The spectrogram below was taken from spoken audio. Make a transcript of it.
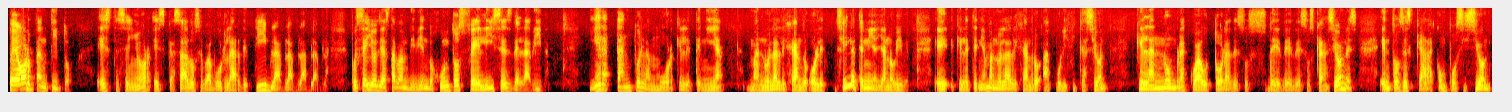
peor tantito, este señor es casado, se va a burlar de ti, bla, bla, bla, bla, bla. Pues ellos ya estaban viviendo juntos, felices de la vida. Y era tanto el amor que le tenía Manuel Alejandro, o le, sí le tenía, ya no vive, eh, que le tenía Manuel Alejandro a Purificación, que la nombra coautora de sus, de, sus canciones. Entonces, cada composición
